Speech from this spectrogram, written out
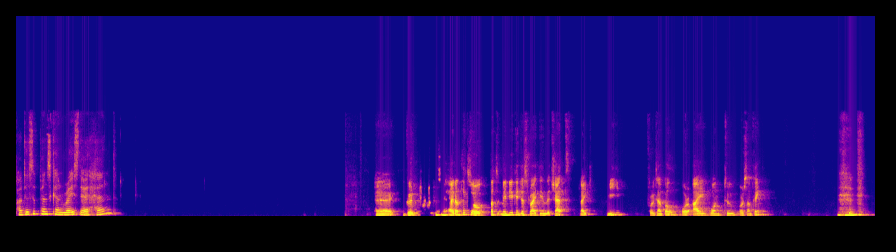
participants can raise their hand? Uh, good. I don't think so, but maybe you can just write in the chat, like me, for example, or I want to, or something.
